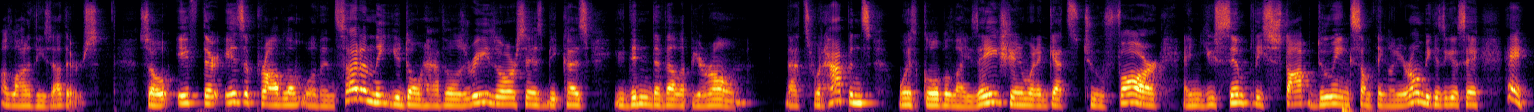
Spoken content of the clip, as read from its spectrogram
a lot of these others. So, if there is a problem, well, then suddenly you don't have those resources because you didn't develop your own. That's what happens with globalization when it gets too far and you simply stop doing something on your own because you can say, hey,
